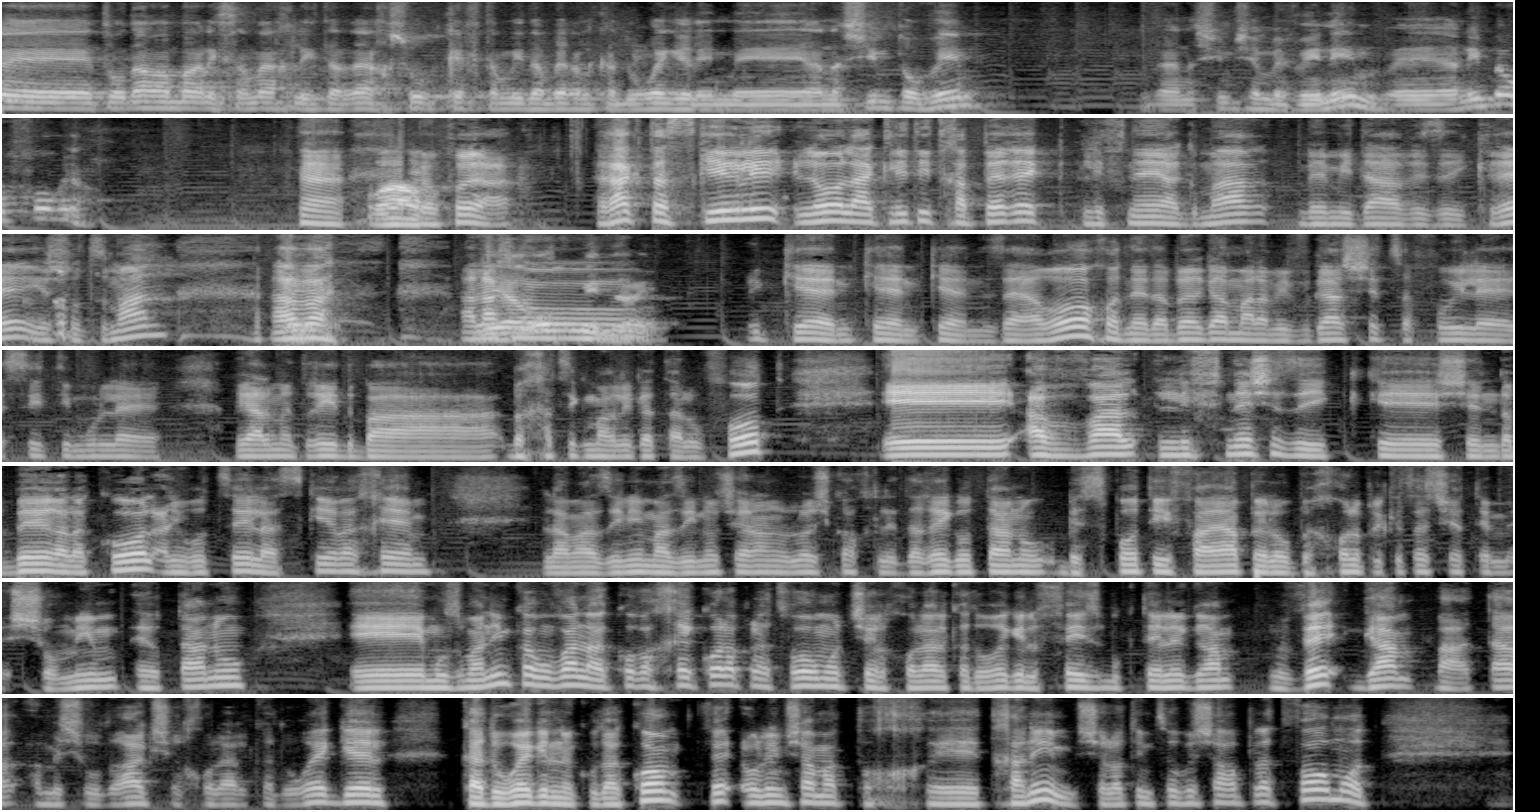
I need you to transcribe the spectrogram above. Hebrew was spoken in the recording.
תודה רבה, אני שמח להתארח שוב, כיף תמיד לדבר על כדורגל עם אנשים טובים ואנשים שמבינים, ואני באופוריה. וואו. רק תזכיר לי לא להקליט איתך פרק לפני הגמר, במידה וזה יקרה, יש עוד זמן, אבל אנחנו... כן, כן, כן, זה ארוך, עוד נדבר גם על המפגש שצפוי לסיטי מול אה, ריאל מדריד בחצי גמר ליגת האלופות. אה, אבל לפני שזה, שנדבר על הכל, אני רוצה להזכיר לכם למאזינים, מאזינות שלנו, לא לשכוח לדרג אותנו בספוטיפיי, אפל או בכל אפליקציה שאתם שומעים אותנו. אה, מוזמנים כמובן לעקוב אחרי כל הפלטפורמות של חולה על כדורגל, פייסבוק, טלגרם, וגם באתר המשודרג של חולה על כדורגל, כדורגל.com, ועולים שם תוך אה, תכנים שלא תמצאו בשאר הפלטפורמות.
